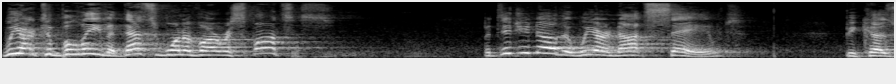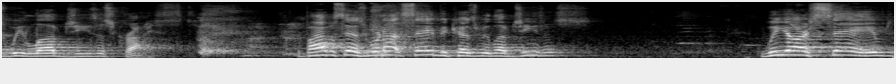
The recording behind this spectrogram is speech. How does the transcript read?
we are to believe it. That's one of our responses. But did you know that we are not saved because we love Jesus Christ? The Bible says we're not saved because we love Jesus. We are saved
